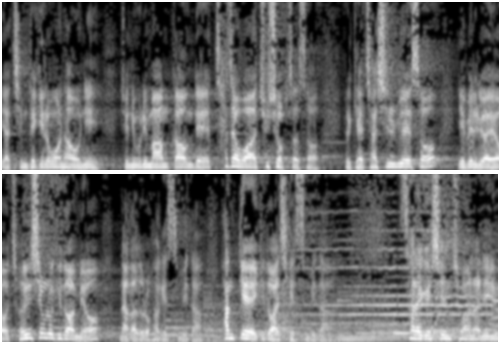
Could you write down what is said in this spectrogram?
이 아침 되기를 원하오니 주님 우리 마음 가운데 찾아와 주시옵소서 이렇게 자신을 위해서 예배를 위하여 전심으로 기도하며 나가도록 하겠습니다. 함께 기도하시겠습니다. 살아계신 주 하나님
